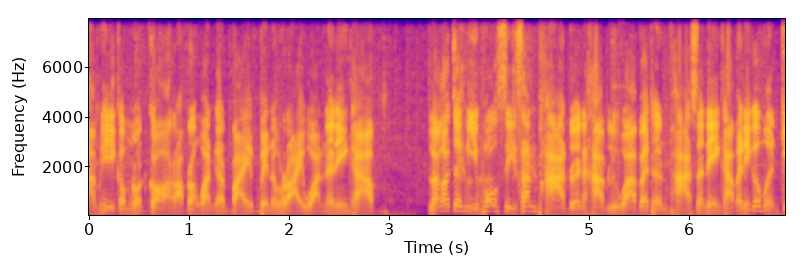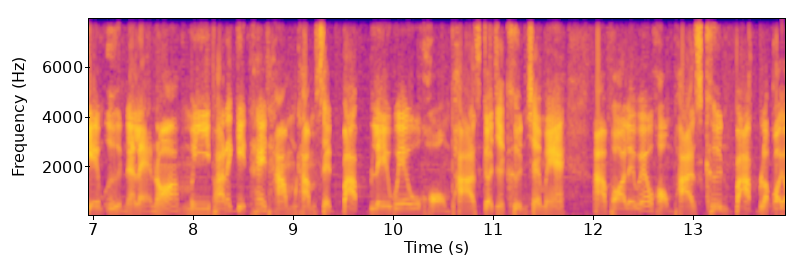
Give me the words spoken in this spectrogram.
ตามที่กำหนดก็รับรางวัลกันไปเป็นรายวันนั่นเองครับ แล้วก็จะมีพวกซีซันพาสด้วยนะครับ หรือว่า Battle Pass นั่นเองครับ อันนี้ก็เหมือนเกมอื่นนั่นแหละเนาะมีภารกิจให้ทำทำเสร็จปั๊บเลเวลของพาสก็จะขึ้นใช่ไหมอ่าพอเลเวลของพาสขึ้นปั๊บเราก็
